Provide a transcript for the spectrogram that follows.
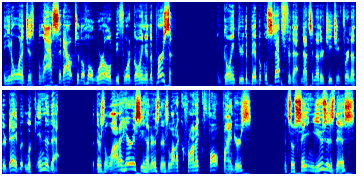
And you don't want to just blast it out to the whole world before going to the person and going through the biblical steps for that. And that's another teaching for another day, but look into that. But there's a lot of heresy hunters and there's a lot of chronic fault finders. And so Satan uses this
